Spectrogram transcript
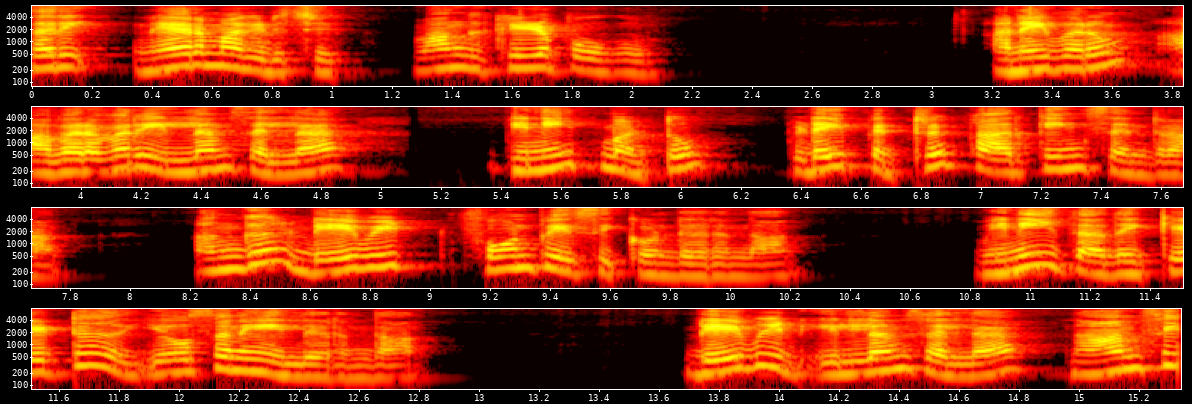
சரி நேரமாகிடுச்சு. வாங்க கீழே போகும். அனைவரும் அவரவர் இல்லம் செல்ல வினீத் மட்டும் விடை பெற்று பார்க்கிங் சென்றான். அங்கு டேவிட் ஃபோன் பேசிக் கொண்டிருந்தான். வினீத் அதை கேட்டு யோசனையில் இருந்தான். டேவிட் இல்லம் செல்ல நான்சி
